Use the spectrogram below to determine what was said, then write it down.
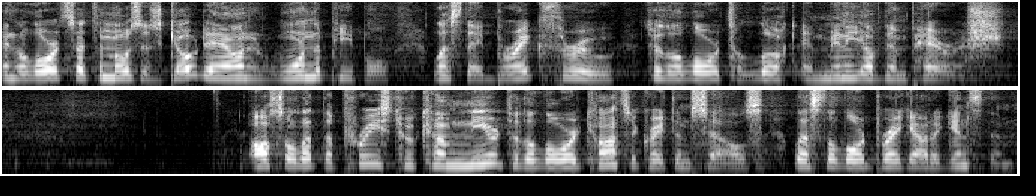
And the Lord said to Moses, Go down and warn the people, lest they break through to the Lord to look, and many of them perish. Also, let the priests who come near to the Lord consecrate themselves, lest the Lord break out against them.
